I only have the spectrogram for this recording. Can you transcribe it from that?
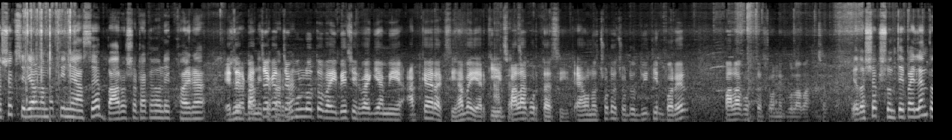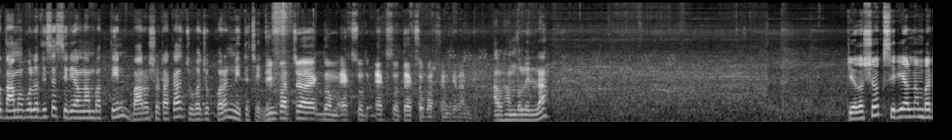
দর্শক সিরিয়াল নাম্বার তিনে আছে বারোশো টাকা হলে খয়রা এদের বাচ্চা কাচ্চা মূল্য তো ভাই বেশিরভাগই আমি আটকায় রাখছি। হ্যাঁ ভাই আর কি আচ্ছা, পালা আচ্ছা। করতেছি। এখনও ছোট ছোট দুই তিন পরের পালা করতেছে অনেকগুলা বাচ্চা। প্রিয় দর্শক শুনতে পাইলেন তো দামও বলে দিছে সিরিয়াল নাম্বার তিন বারোশো টাকা যোগাযোগ করেন নিতে চাইলে। ডিম বাচ্চা একদম একশো একশো তো একশো পার্সেন্ট গ্যারান্টি আলহামদুলিল্লাহ। প্রিয় দর্শক সিরিয়াল নাম্বার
